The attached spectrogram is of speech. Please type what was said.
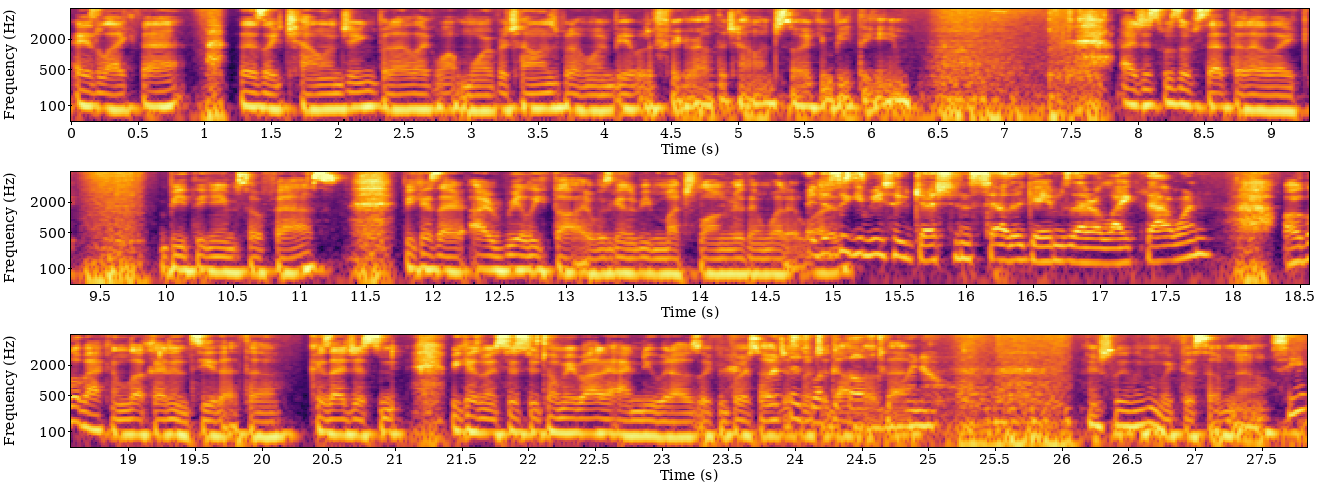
is like that. That is like challenging, but I like want more of a challenge. But I want to be able to figure out the challenge so I can beat the game. I just was upset that I like beat the game so fast because I, I really thought it was going to be much longer than what it was. It doesn't give you suggestions to other games that are like that one. I'll go back and look. I didn't see that though because I just because my sister told me about it. I knew what I was looking for, so I just went to download that. 2.0? Actually, let me look this up now. See?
